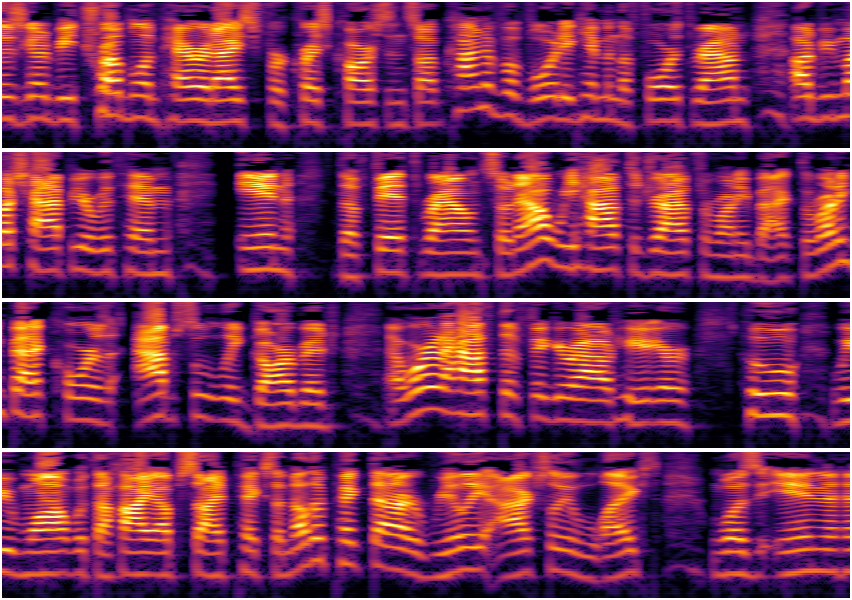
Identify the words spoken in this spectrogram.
there's going to be trouble in paradise for Chris Carson. So I'm kind of avoiding him in the fourth round. I would be much happier with him in the fifth round. So now we have to draft a running back. The running back corps is absolutely garbage, and we're going to have to figure out here who we want with the high upside picks. Another pick that I really actually liked was in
